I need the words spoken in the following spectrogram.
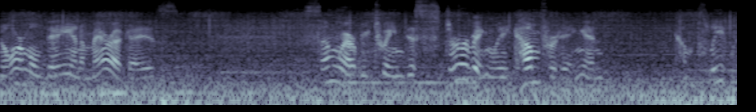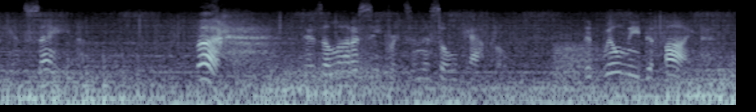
normal day in America is somewhere between disturbingly comforting and completely insane. But there's a lot of secrets in this old capital that we'll need to find.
